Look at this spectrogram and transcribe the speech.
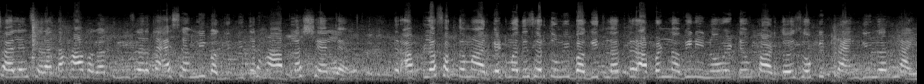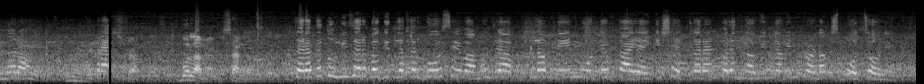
चालेल सर आता हा बघा तुम्ही जर आता असेंब्ली बघितली तर हा आपला शेल आहे. तर आपलं फक्त मार्केटमध्ये जर तुम्ही बघितलं तर आपण नवीन इनोव्हेटिव्ह काढतोय जो की ट्रँग्युलर लायनर आहे. ट्रॅ- अच्छा बोला मॅम सांगा. तर आता तुम्ही जर बघितलं तर गोसेवा म्हणजे आपलं मेन मोटिव्ह काय आहे की शेतकऱ्यांपर्यंत नवीन नवीन प्रोडक्ट्स पोहोचवणे.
